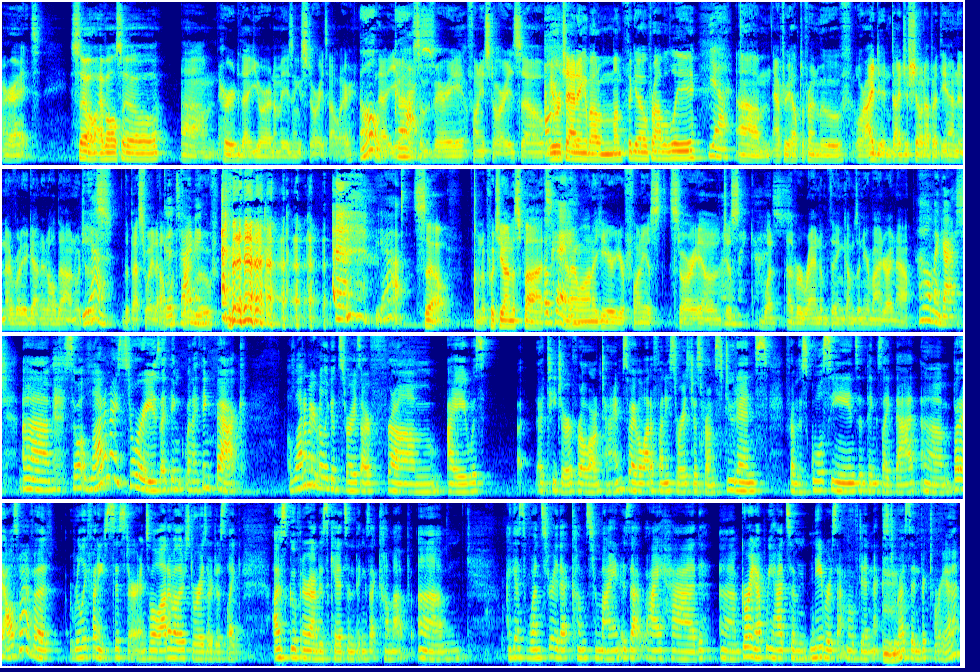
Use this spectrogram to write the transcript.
All right. So I've also um, heard that you are an amazing storyteller. Oh, that you gosh. have some very funny stories. So we were chatting about a month ago, probably. Yeah. Um, after we helped a friend move, or I didn't. I just showed up at the end, and everybody had gotten it all done, which Yeah. is the best way to help Good a friend move. Yeah. so I'm going to put you on the spot, Okay. and I want to hear your funniest story of just Oh whatever random thing comes in your mind right now. Oh my gosh. Um, so a lot of my stories, I think, when I think back, a lot of my really good stories are from I was a- teacher for a long time, so I have a lot of funny stories just from students, from the school scenes, and things like that. Um, but I also have a really funny sister, and so a lot of other stories are just like us goofing around as kids and things that come up. Um, I guess one story that comes to mind is that I had, um, growing up, we had some neighbors that moved in next Mm-hmm. to us in Victoria.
